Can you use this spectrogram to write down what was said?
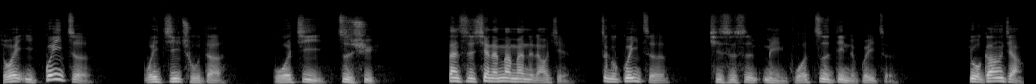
所谓以规则为基础的国际秩序。但是现在慢慢的了解，这个规则其实是美国制定的规则。就我刚刚讲，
